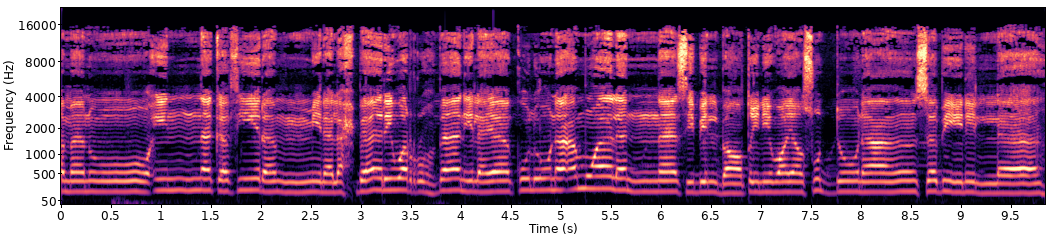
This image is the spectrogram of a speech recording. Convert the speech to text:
آمنوا إن كثيرا من الأحبار والرهبان ليأكلون أموال الناس بالباطل ويصدون عن سبيل الله.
